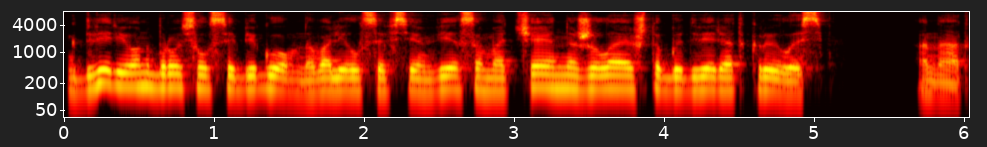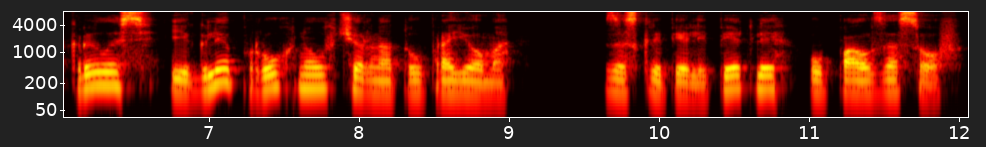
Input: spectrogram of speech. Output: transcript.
К двери он бросился бегом, навалился всем весом, отчаянно желая, чтобы дверь открылась. Она открылась, и Глеб рухнул в черноту проема. Заскрипели петли, упал засов.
